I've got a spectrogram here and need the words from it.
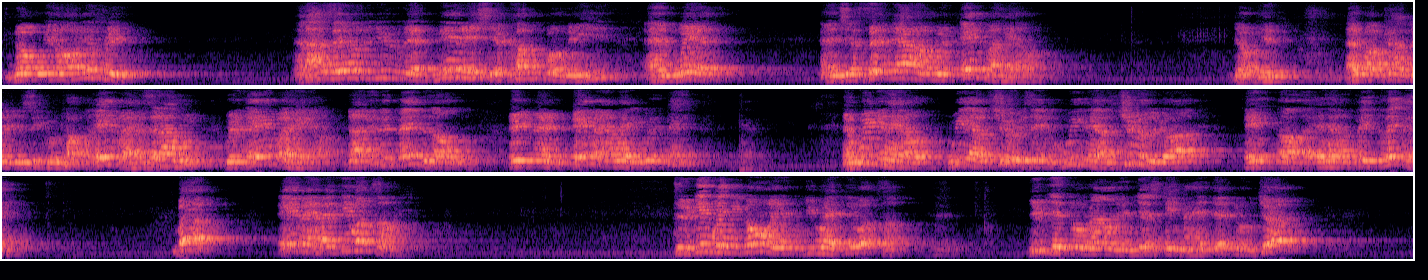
No, in all Israel. And I say unto you that many shall come from me and went and shall sit down with Abraham. Y'all get it? That's why I'm talking about. Abraham sat down with Abraham. Now, this is faith is on. Amen. Abraham had great faith. And we can have, we have children, said, we as children of God, and, uh, and have faith of Abraham. But Abraham had to give up something. To get where you're going, you had to give up something. You just go around and just, amen, just go to church.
